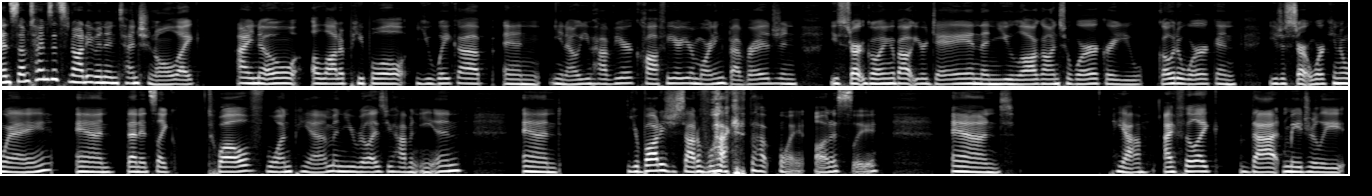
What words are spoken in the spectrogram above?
And sometimes it's not even intentional. Like I know a lot of people you wake up and you know you have your coffee or your morning beverage and you start going about your day and then you log on to work or you go to work and you just start working away and then it's like 12 1 p.m. and you realize you haven't eaten and your body's just out of whack at that point, honestly. And yeah, I feel like that majorly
